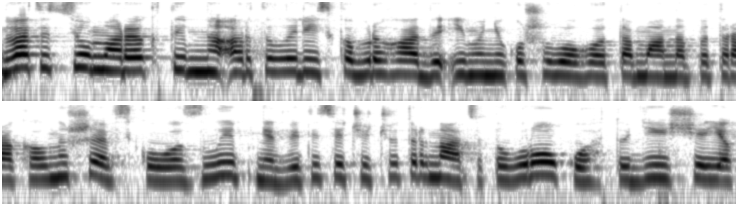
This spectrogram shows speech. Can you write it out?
27-ма реактивна артилерійська бригада імені кошового отамана Петра Калнишевського з липня 2014 року, тоді ще як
